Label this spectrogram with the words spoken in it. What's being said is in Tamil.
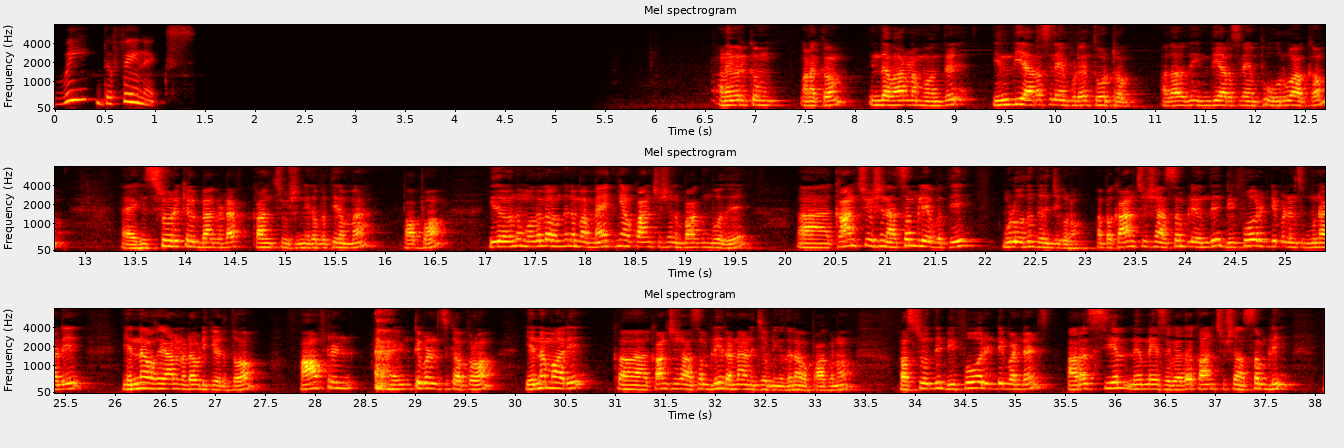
We the Phoenix. அனைவருக்கும் வணக்கம். இந்த வாரம் நம்ம வந்து இந்திய அரசியலமைப்புடைய தோற்றம் அதாவது இந்திய அரசியலமைப்பு உருவாக்கம் ஹிஸ்டோரிக்கல் பேக்ரவுண்ட் ஆஃப் கான்ஸ்டியூஷன் இதை பற்றி நம்ம பார்ப்போம். இதில் வந்து முதல்ல வந்து நம்ம மேக்கிங் ஆஃப் கான்ஸ்டியூஷன் பார்க்கும்போது கான்ஸ்டியூஷன் அசம்பிளியை பற்றி முழுவதும் தெரிஞ்சுக்கணும். அப்போ கான்ஸ்டியூஷன் அசம்பிளி வந்து பிஃபோர் இண்டிபெண்டன்ஸ் முன்னாடி என்ன வகையான நடவடிக்கை எடுத்தோம்? ஆஃப்டர் இண்டிபெண்டன்ஸுக்கு அப்புறம் என்ன மாதிரி கான்ஸ்டியூஷன் அசம்பிளி ரன் ஆனிச்சு அப்படிங்கிறத நம்ம பார்க்கணும். ஃபர்ஸ்ட் வந்து பிஃபோர் இண்டிபெண்டன்ஸ் அரசியல் நிர்ணய சபை அதாவது கான்ஸ்டியூஷன் அசம்பிளி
